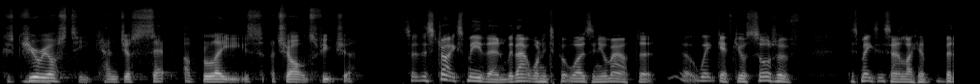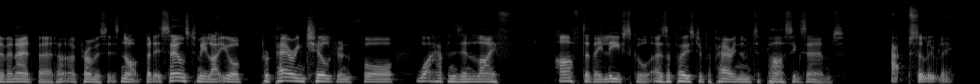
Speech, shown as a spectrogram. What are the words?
because hmm. curiosity can just set ablaze a child's future. So this strikes me then, without wanting to put words in your mouth, that Whitgift, you're sort of this makes it sound like a bit of an advert. I promise it's not, but it sounds to me like you're preparing children for what happens in life after they leave school, as opposed to preparing them to pass exams. Absolutely,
